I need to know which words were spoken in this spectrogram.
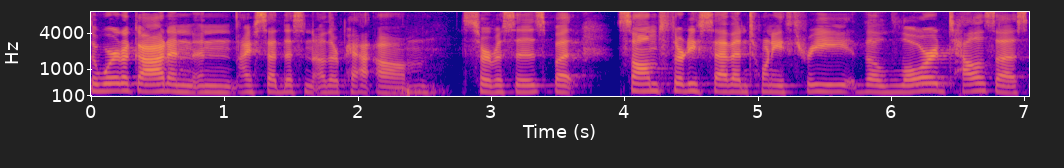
the word of God, and, and I said this in other um, services, but Psalms 37 23, the Lord tells us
